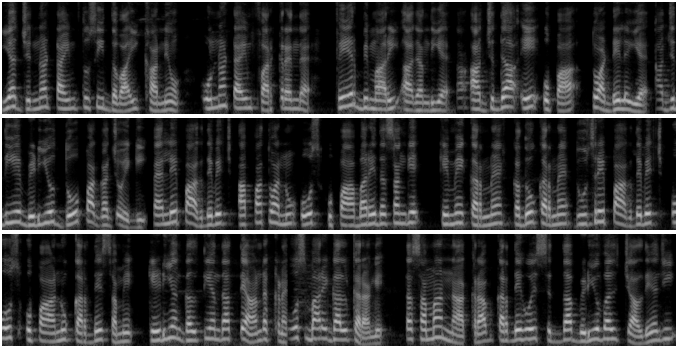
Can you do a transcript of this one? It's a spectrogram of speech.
ਜਾਂ ਜਿੰਨਾ ਟਾਈਮ ਤੁਸੀਂ ਦਵਾਈ ਖਾਂਦੇ ਹੋ ਉਹਨਾਂ ਟਾਈਮ ਫ਼ਰਕ ਰਹਿੰਦਾ ਫੇਰ ਬਿਮਾਰੀ ਆ ਜਾਂਦੀ ਹੈ। ਤਾਂ ਅੱਜ ਦਾ ਇਹ ਉਪਾਅ ਤੁਹਾਡੇ ਲਈ ਹੈ। ਅੱਜ ਦੀ ਇਹ ਵੀਡੀਓ ਦੋ ਭਾਗਾਂ 'ਚ ਹੋਏਗੀ। ਪਹਿਲੇ ਭਾਗ ਦੇ ਵਿੱਚ ਆਪਾਂ ਤੁਹਾਨੂੰ ਉਸ ਉਪਾਅ ਬਾਰੇ ਦੱਸਾਂਗੇ, ਕਿਵੇਂ ਕਰਨਾ ਹੈ, ਕਦੋਂ ਕਰਨਾ ਹੈ। ਦੂਸਰੇ ਭਾਗ ਦੇ ਵਿੱਚ ਉਸ ਉਪਾਅ ਨੂੰ ਕਰਦੇ ਸਮੇਂ ਕਿਹੜੀਆਂ ਗਲਤੀਆਂ ਦਾ ਧਿਆਨ ਰੱਖਣਾ ਹੈ, ਉਸ ਬਾਰੇ ਗੱਲ ਕਰਾਂਗੇ। ਤਾਂ ਸਮਾਂ ਨਾ ਖਰਾਬ ਕਰਦੇ ਹੋਏ ਸਿੱਧਾ ਵੀਡੀਓ ਵੱਲ ਚੱਲਦੇ ਹਾਂ ਜੀ।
